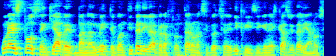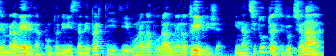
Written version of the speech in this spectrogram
Una risposta in chiave banalmente quantitativa per affrontare una situazione di crisi che nel caso italiano sembra avere, dal punto di vista dei partiti, una natura almeno triplice. Innanzitutto istituzionale,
